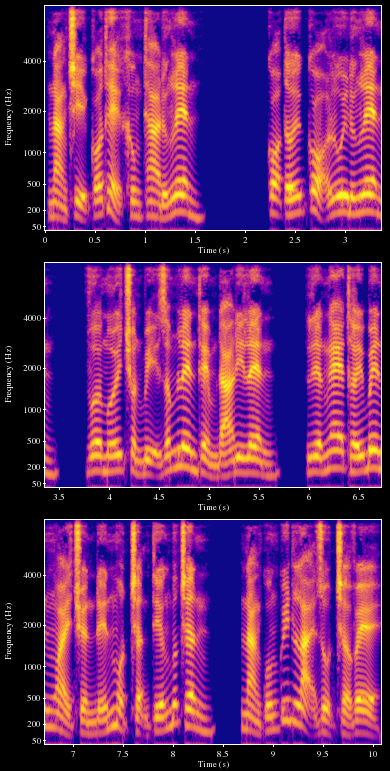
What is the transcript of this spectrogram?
nàng chỉ có thể không tha đứng lên. Cọ tới cọ lui đứng lên, vừa mới chuẩn bị dẫm lên thềm đá đi lên, liền nghe thấy bên ngoài truyền đến một trận tiếng bước chân, nàng cuống quýt lại rụt trở về.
